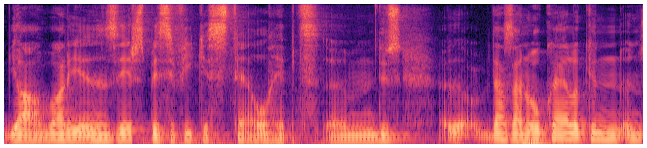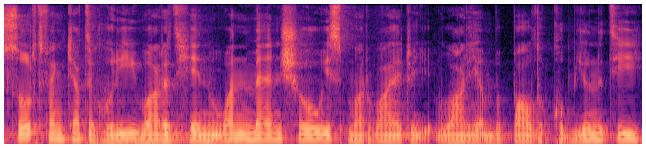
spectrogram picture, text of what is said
ja, waar je een zeer specifieke stijl hebt. Um, dus dat is dan ook eigenlijk een, een soort van categorie waar het geen one-man show is, maar waar je, waar je een bepaalde community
